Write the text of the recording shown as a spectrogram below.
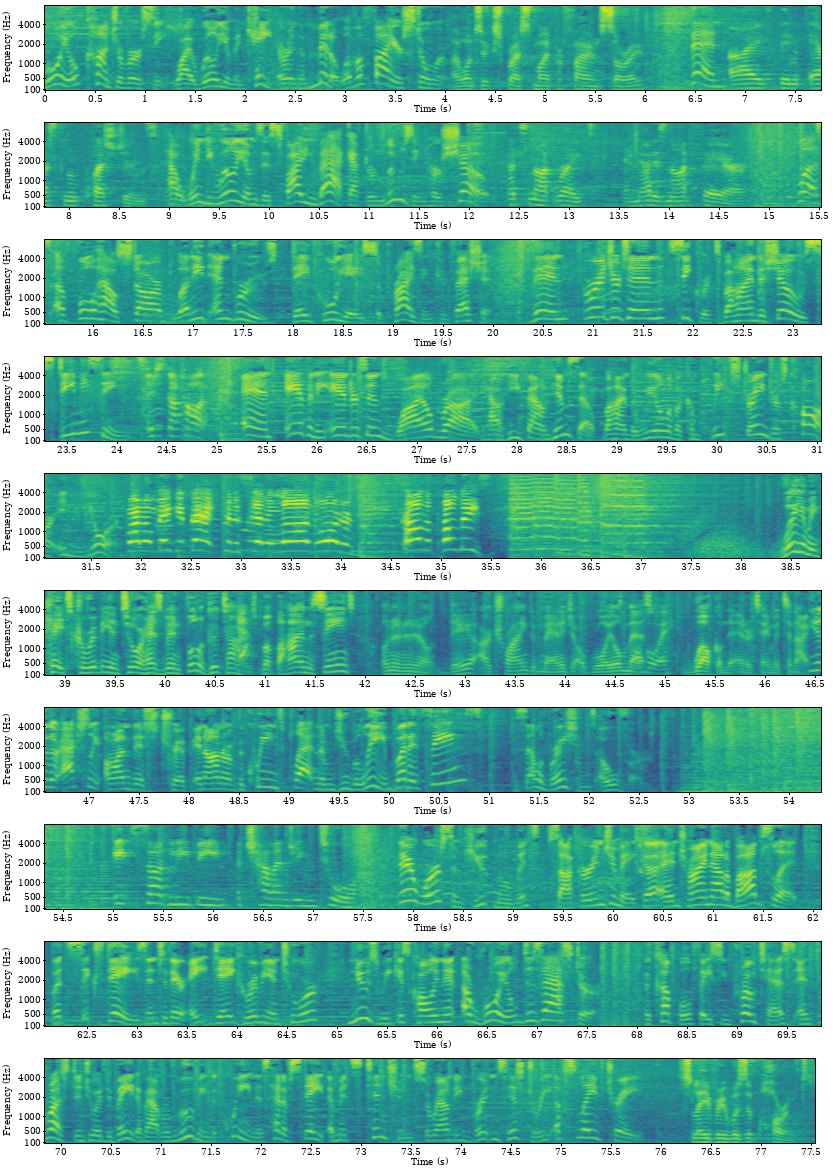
Royal controversy. Why William and Kate are in the middle of a firestorm. I want to express my profound sorrow. Then, I've been asking questions. how Wendy Williams is fighting back after losing her show. That's not right, and that is not fair. Plus, a Full House star bloodied and bruised. Dave Coulier's surprising confession. Then, Bridgerton, secrets behind the show's steamy scenes. I just got hot. And Anthony Anderson's wild ride, how he found himself behind the wheel of a complete stranger's car in New York. If I don't make it back to the set of law and order, call the police. William and Kate's Caribbean tour has been full of good times, but behind the scenes, oh no, no, no, they are trying to manage a royal oh, mess. boy. Welcome to Entertainment Tonight. You know, they're actually on this trip in honor of the Queen's Platinum Jubilee, but it seems the celebration's over. It's certainly been a challenging tour. There were some cute moments, soccer in Jamaica and trying out a bobsled. But six days into their eight day Caribbean tour, Newsweek is calling it a royal disaster. The couple facing protests and thrust into a debate about removing the Queen as head of state amidst tensions surrounding Britain's history of slave trade. Slavery was abhorrent,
